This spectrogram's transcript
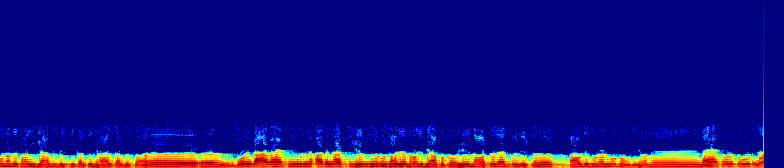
ਉਹਨਾਂ ਦੇ ਤਾਂ ਹੀ ਗਿਆਨ ਦੀ ਦ੍ਰਿਸ਼ਟੀ ਕਰਕੇ ਨਿਹਾਲ ਕਰ ਦਿੱਤਾ ਹੈ। ਗੁਣ ਗਾਵ ਹੈ ਪੂਰਨ ਅਵਨਾਸੀ। ਪੂਰਨ ਸਾਰਿਆਂ ਥਾਂ 'ਚ ਵਿਆਪਕ ਹੈ ਨਾਸਤ ਰਹਿਤ ਪਰਮੇਸ਼ਰ ਆਪਦੇ ਗੁਣਾਂ ਨੂੰ ਉਹ ਗਾਉਂਦੇ ਹਨ। ਕਹਿ ਸੁਣ ਟੂਟ ਨਾ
